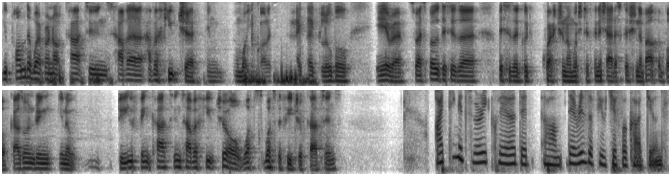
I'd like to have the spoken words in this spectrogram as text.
you ponder whether or not cartoons have a have a future in, in what you call this hyper global era. So I suppose this is a this is a good question on which to finish our discussion about the book. I was wondering, you know, do you think cartoons have a future, or what's what's the future of cartoons? I think it's very clear that um, there is a future for cartoons,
